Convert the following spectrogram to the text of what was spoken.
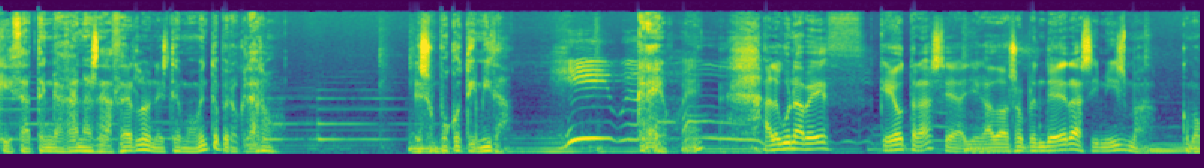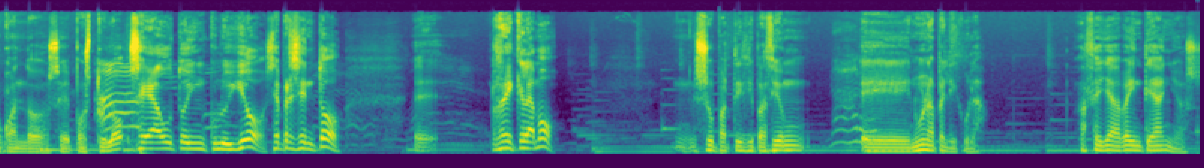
Quizá tenga ganas de hacerlo en este momento, pero claro, es un poco tímida. Creo, ¿eh? Alguna vez que otra se ha llegado a sorprender a sí misma, como cuando se postuló, se autoincluyó, se presentó, eh, reclamó su participación en una película. Hace ya 20 años.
